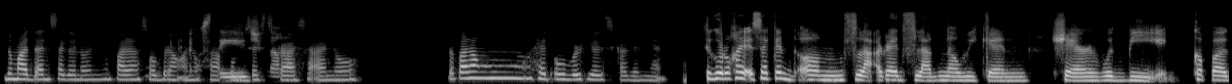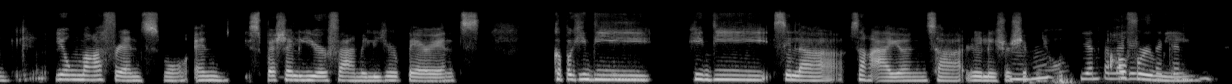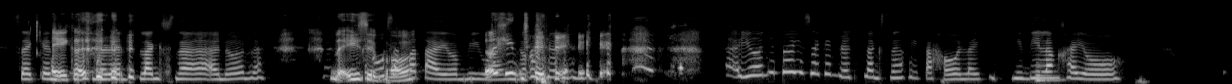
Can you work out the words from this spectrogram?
dumadaan sa ganon, yung parang sobrang ano ka, obsessed ka sa ano. So, parang head over heels ka ganyan. Siguro kaya second um fla- red flag na we can share would be kapag yung mga friends mo and especially your family, your parents, kapag hindi hindi sila sang-ayon sa relationship Mhm. nyo. Yan Ako talaga for yung second, me, second ay ikaw, na red flags na ano, na, naisip nag-uusap mo? pa tayo, B1. Ay, hindi. Ayun, ito yung second red flags na nakita ko. Like, hindi lang Mm. kayo,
